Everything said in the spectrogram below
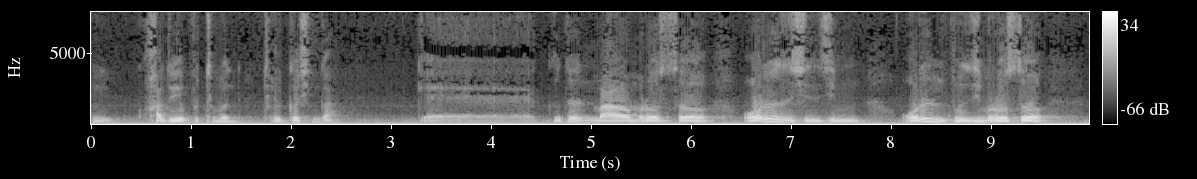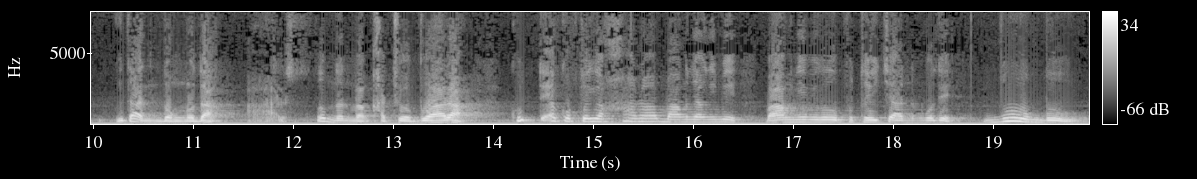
응? 화두에 붙으면 될 것인가? 깨끗한 마음으로서 옳은 신심, 옳은 분심으로서 의단동로다. 알 수 없는 만 갖춰 보아라. 그때 껍데기 하나 망냥님이, 망님이 그 붙어 있지 않는 곳에, 뭐, 뭐,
